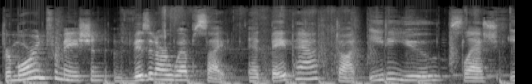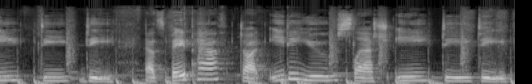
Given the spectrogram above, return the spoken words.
For more information, visit our website at baypath.edu slash EDD. That's baypath.edu slash EDD.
